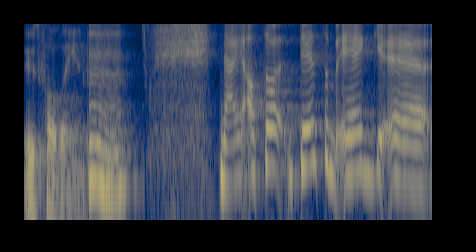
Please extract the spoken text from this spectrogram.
utfordringen? Mm. Nei, altså Det som jeg eh,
